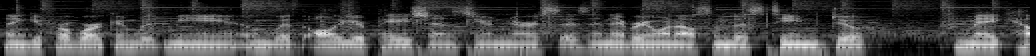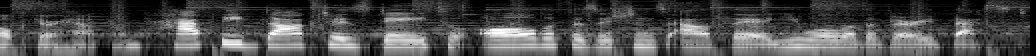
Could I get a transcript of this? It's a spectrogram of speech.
Thank you for working with me and with all your patients, your nurses, and everyone else on this team to make healthcare happen. Happy Doctor's Day to all the physicians out there. You all are the very best.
